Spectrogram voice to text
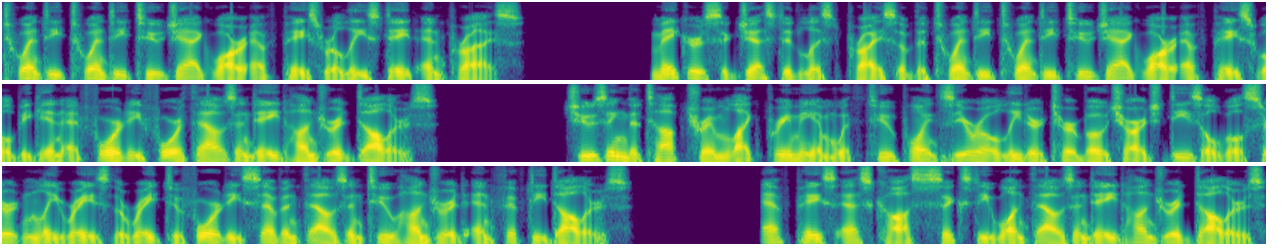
2022 Jaguar F-Pace release date and price. Maker's suggested list price of the 2022 Jaguar F-Pace will begin at $44,800. Choosing the top trim like premium with 2.0-liter turbocharged diesel will certainly raise the rate to $47,250. F-Pace S costs $61,800,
